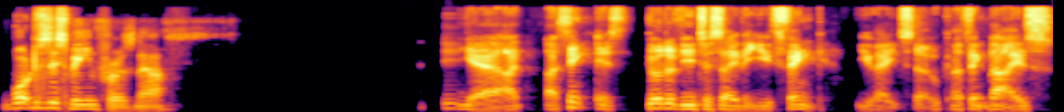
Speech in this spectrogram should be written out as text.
What does this mean for us now? Yeah, I, I think it's good of you to say that you think you hate Stoke. I think that is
